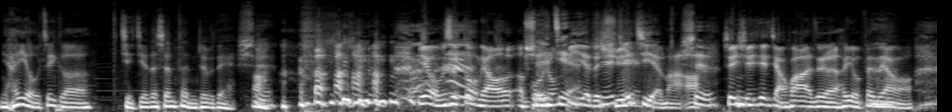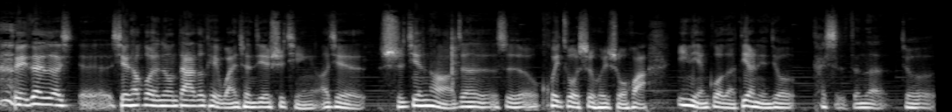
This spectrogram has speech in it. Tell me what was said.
你还有这个。姐姐的身份对不对？是，因为我们是共聊国中毕业的学姐嘛啊，所以学姐讲话这个很有分量哦。所以在这个呃协调过程中，大家都可以完成这些事情，而且时间哈真的是会做事会说话。一年过了，第二年就开始真的就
